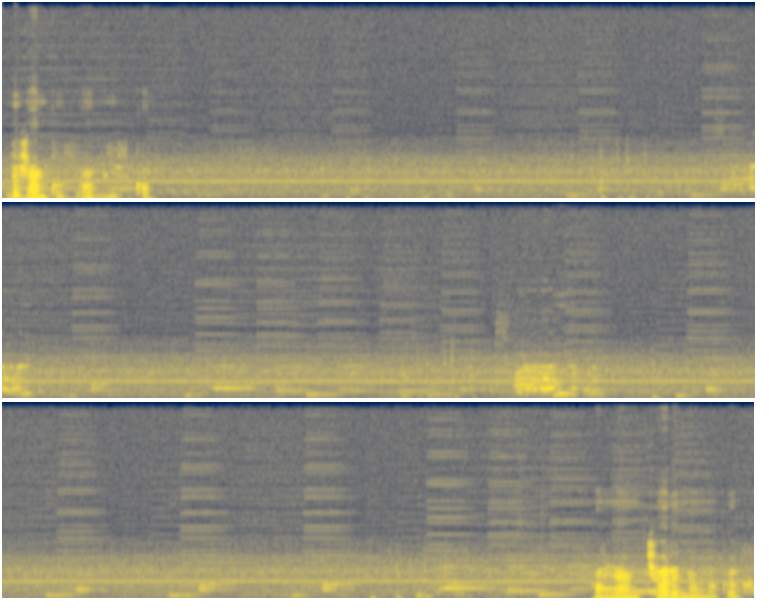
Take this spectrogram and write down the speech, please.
Koleżanko za blisko. O, ja mam ciary na nogach.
